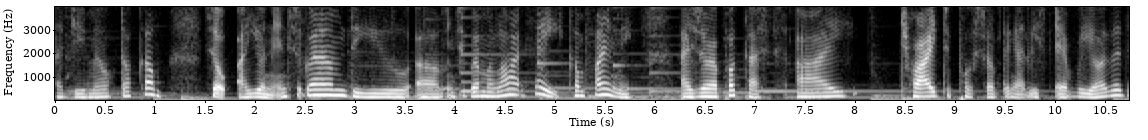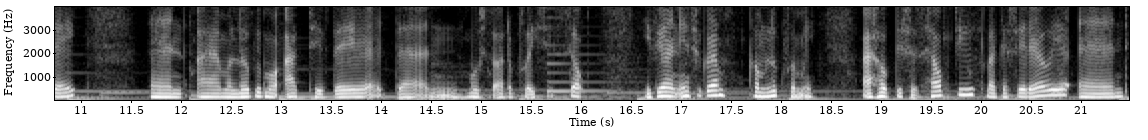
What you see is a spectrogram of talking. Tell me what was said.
at gmail.com. So, are you on Instagram? Do you um, Instagram a lot? Hey, come find me. Izora podcast. I try to post something at least every other day and I am a little bit more active there than most other places. So, if you're on Instagram, come look for me. I hope this has helped you, like I said earlier. And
